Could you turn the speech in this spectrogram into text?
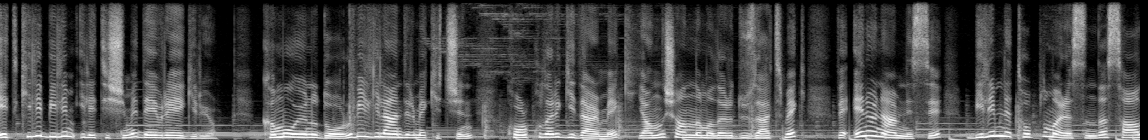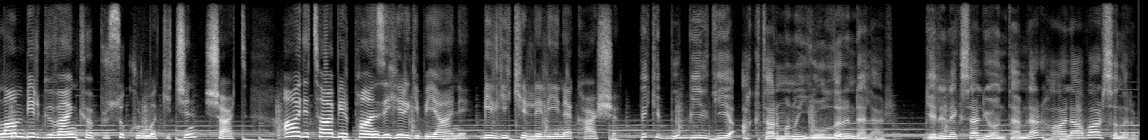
Etkili bilim iletişimi devreye giriyor. Kamuoyunu doğru bilgilendirmek için korkuları gidermek, yanlış anlamaları düzeltmek ve en önemlisi bilimle toplum arasında sağlam bir güven köprüsü kurmak için şart. Adeta bir panzehir gibi yani bilgi kirliliğine karşı. Peki bu bilgiyi aktarmanın yolları neler? Geleneksel yöntemler hala var sanırım.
